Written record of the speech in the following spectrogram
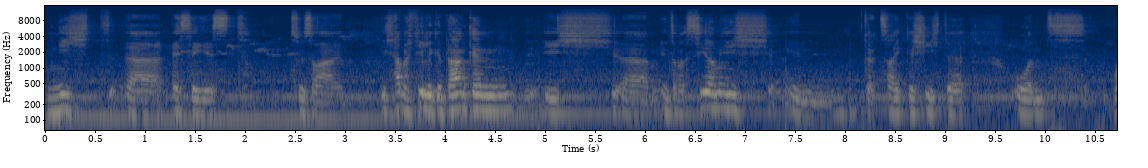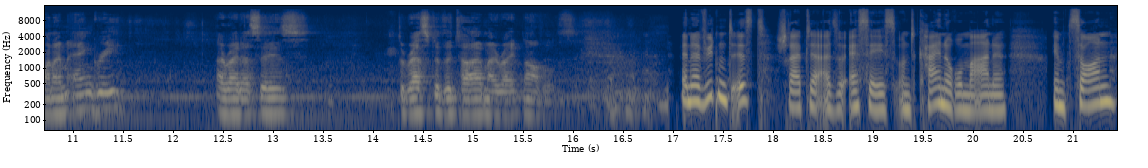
nicht äh, Essayist zu sein. Ich habe viele Gedanken, ich äh, interessiere mich in der Zeitgeschichte und when I'm angry, I write essays. The rest of the time I write novels. Wenn er wütend ist, schreibt er also Essays und keine Romane. Im Zorn,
